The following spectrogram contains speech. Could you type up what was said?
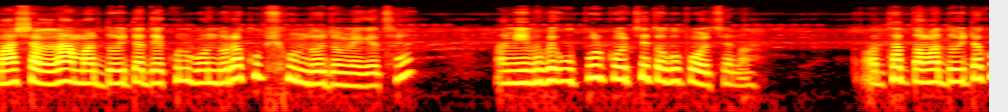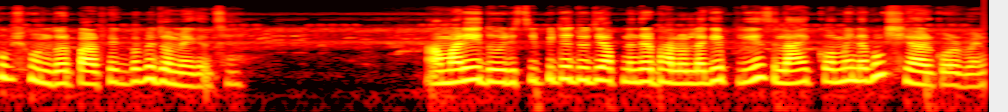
মাশাল্লাহ আমার দইটা দেখুন বন্ধুরা, খুব সুন্দর জমে গেছে। আমি এভাবে উপর করছি, তবু পড়ছে না। অর্থাৎ আমার দইটা খুব সুন্দর পারফেক্টভাবে জমে গেছে। আমার এই দই রেসিপিটা যদি আপনাদের ভালো লাগে প্লিজ লাইক কমেন্ট এবং শেয়ার করবেন।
